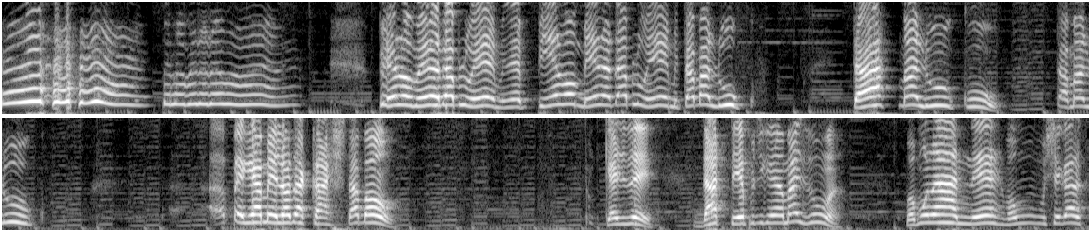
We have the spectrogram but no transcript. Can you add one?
Pelo menos a WM. Pelo menos a. WM, né? Pelo menos a WM, tá maluco? Tá maluco? Tá maluco? Eu peguei a melhor da caixa, tá bom. Quer dizer, dá tempo de ganhar mais uma. Vamos lá, né? Vamos chegar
